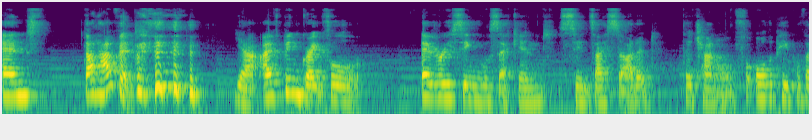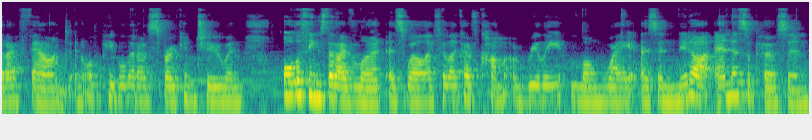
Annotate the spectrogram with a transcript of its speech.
And that happened. yeah, I've been grateful every single second since I started the channel for all the people that I've found and all the people that I've spoken to and all the things that I've learned as well. I feel like I've come a really long way as a knitter and as a person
